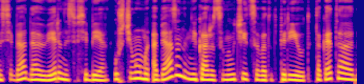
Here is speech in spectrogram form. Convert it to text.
на себя, да, уверенность в себе. Уж чему мы обязаны, мне кажется, научиться в этот период, так это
